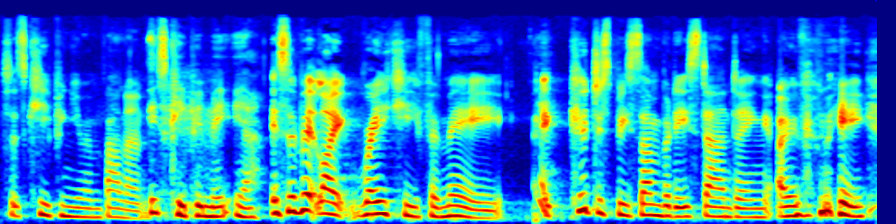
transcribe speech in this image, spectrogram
So, it's keeping you in balance. It's keeping me, yeah. It's a bit like Reiki for me. It could just be somebody standing over me,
